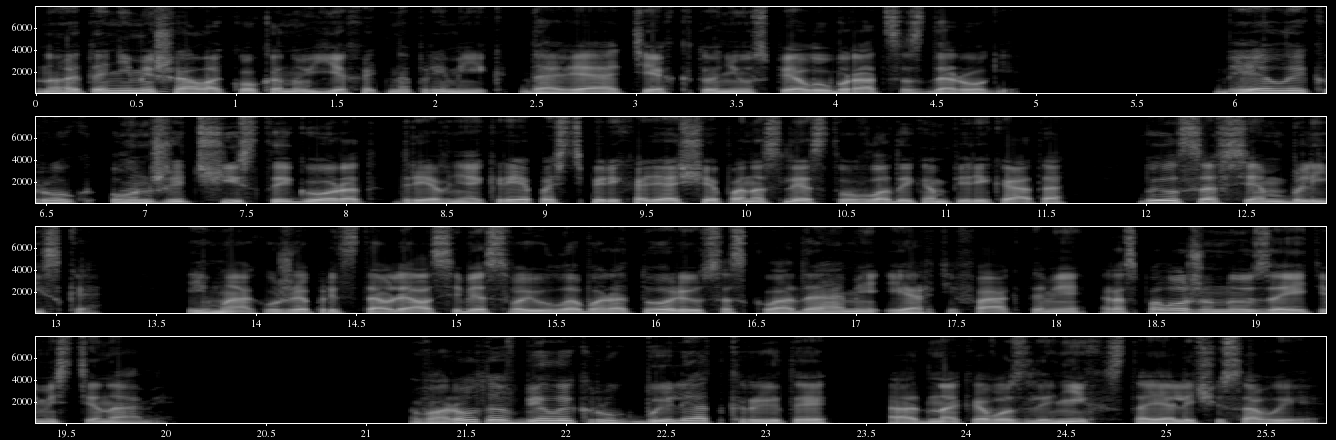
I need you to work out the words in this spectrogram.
но это не мешало Кокону ехать напрямик, давя тех, кто не успел убраться с дороги. Белый круг, он же чистый город, древняя крепость, переходящая по наследству владыкам Переката, был совсем близко, и маг уже представлял себе свою лабораторию со складами и артефактами, расположенную за этими стенами. Ворота в Белый круг были открыты, однако возле них стояли часовые.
